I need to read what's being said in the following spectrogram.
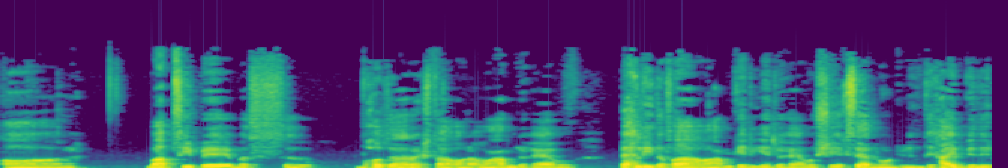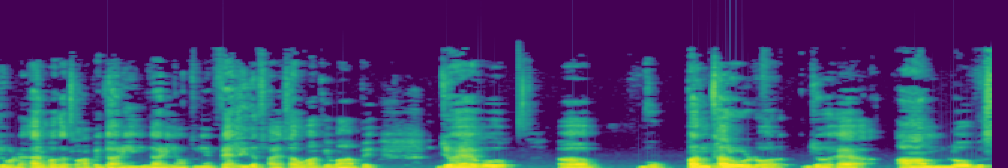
اور واپسی پہ بس بہت زیادہ رش تھا اور عوام جو ہے وہ پہلی دفعہ عوام کے لیے جو ہے وہ شیخ سید روڈ جو انتہائی بزی روڈ ہے ہر وقت وہاں پہ گاڑیاں ہی گاڑیاں ہوتی ہیں۔ پہلی دفعہ ایسا ہوا کہ وہاں پہ جو ہے وہ وہ پنتھا روڈ اور جو ہے عام لوگ اس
